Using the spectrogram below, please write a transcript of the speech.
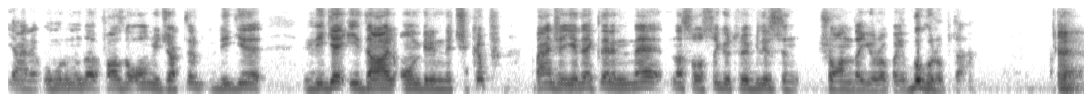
yani umurumda fazla olmayacaktır. Lige lige ideal 11'inde çıkıp bence yedeklerine nasıl olsa götürebilirsin şu anda Europa'yı bu grupta. Evet.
